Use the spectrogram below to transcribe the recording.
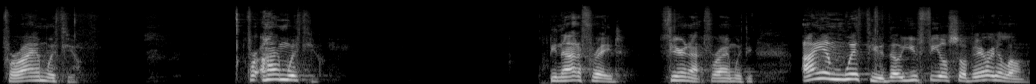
for I am with you. For I am with you. Be not afraid. Fear not, for I am with you. I am with you, though you feel so very alone.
